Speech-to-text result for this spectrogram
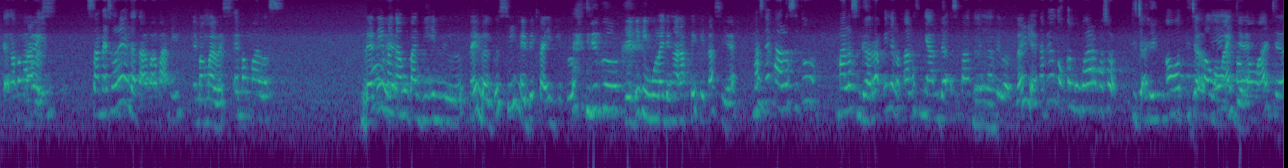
nggak ngapa-ngapain sampai sore ya nggak tak apa-apa nih emang males. emang males Berarti Oh, emang ya? kamu pagiin dulu. Tapi bagus sih habit kayak gitu. gitu Jadi dimulai dengan aktivitas ya. maksudnya males itu males garap ini loh males nyandak sepatunya Hmm. tadi loh Lah ya. tapi untuk keluar masuk dijak hangout dijak Mau-mau ini, aja. mau aja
